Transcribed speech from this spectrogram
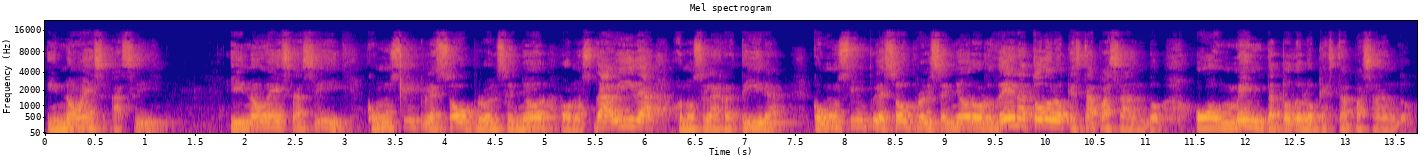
Y no es así. Y no es así. Con un simple soplo el Señor o nos da vida o nos la retira. Con un simple soplo el Señor ordena todo lo que está pasando o aumenta todo lo que está pasando.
